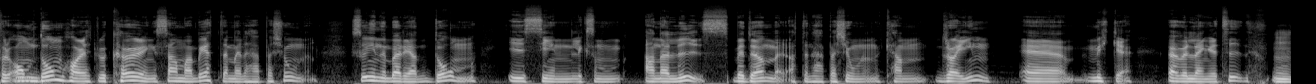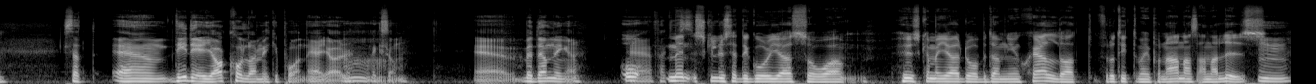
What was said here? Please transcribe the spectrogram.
För om Mm. de har ett recurring samarbete med den här personen så innebär det att de i sin liksom, analys bedömer att den här personen kan dra in eh, mycket över längre tid. Mm. Så att, eh, det är det jag kollar mycket på när jag gör Ah. liksom, eh, bedömningar. Och, Eh, men skulle du säga att det går att göra så, hur ska man göra då bedömningen själv då? Att, för då tittar man ju på någon annans analys. Mm.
